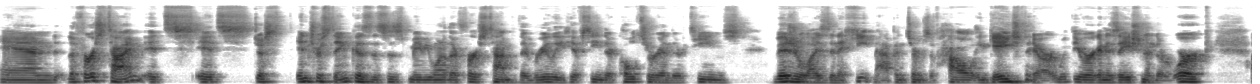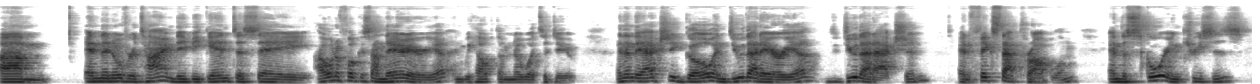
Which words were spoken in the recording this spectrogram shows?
and the first time, it's it's just interesting because this is maybe one of their first times they really have seen their culture and their teams visualized in a heat map in terms of how engaged they are with the organization and their work. Um, and then over time, they begin to say, I want to focus on their area, and we help them know what to do. And then they actually go and do that area, do that action, and fix that problem, and the score increases,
